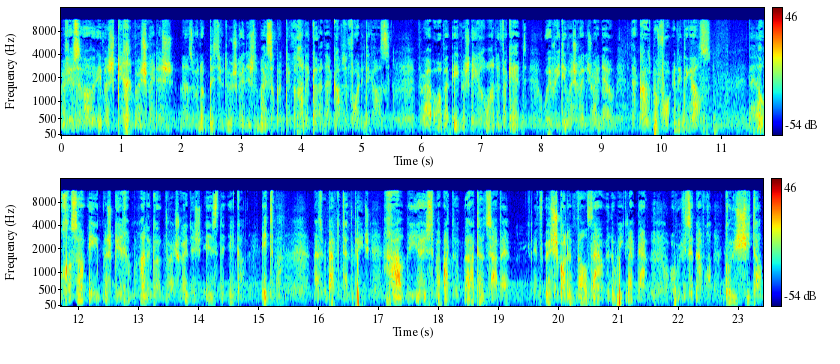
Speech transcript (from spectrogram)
Rav Yosef Omer Evash Kichem Rosh Chodesh. As we're not busy with Rosh Chodesh, the Maisa but take Chanukah, and that comes before anything else. For Rabbi Omer Evash Kichem, want to forget, we're reading Rosh Chodesh right now, and that comes before anything else. The Hilchasa Evash Kichem Chanukah Rosh Chodesh is the Ikka, Itma. As we're about to turn the page, Chal B'Yosef Atot Tzaveh. If Falls out in a week like that, or if it's an Avcha, Korishita,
